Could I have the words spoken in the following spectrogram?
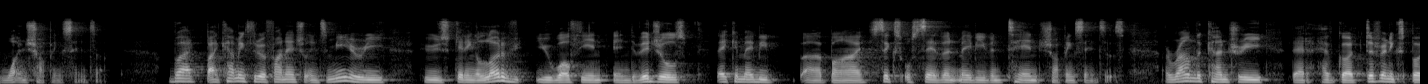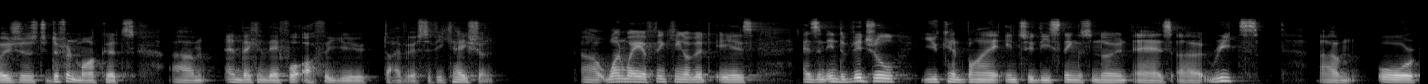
one shopping center. But by coming through a financial intermediary who's getting a lot of you wealthy in, individuals, they can maybe uh, buy six or seven, maybe even 10 shopping centers around the country that have got different exposures to different markets, um, and they can therefore offer you diversification. Uh, one way of thinking of it is as an individual, you can buy into these things known as uh, REITs um, or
